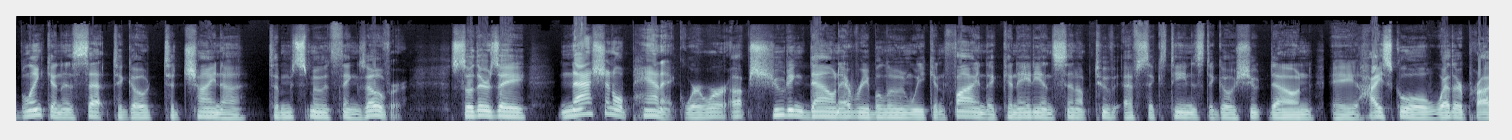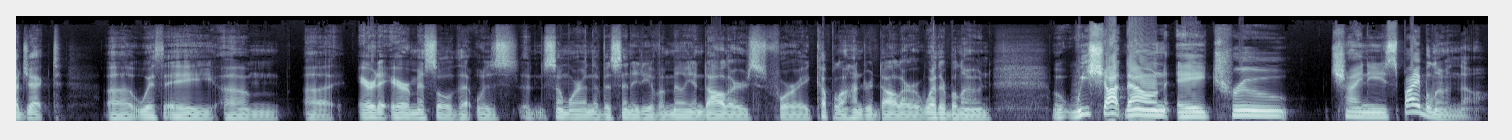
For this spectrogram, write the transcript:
Blinken is set to go to China to smooth things over. So there's a national panic where we're up shooting down every balloon we can find. The Canadians sent up two F 16s to go shoot down a high school weather project uh, with a air to air missile that was uh, somewhere in the vicinity of a million dollars for a couple of hundred dollar weather balloon. We shot down a true Chinese spy balloon, though.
